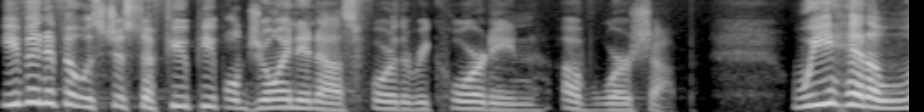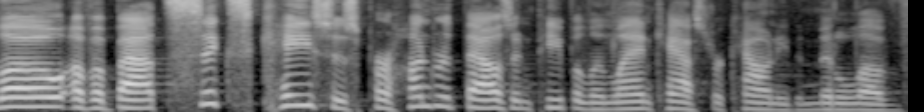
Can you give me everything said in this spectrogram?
even if it was just a few people joining us for the recording of worship. We hit a low of about six cases per 100,000 people in Lancaster County the middle of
